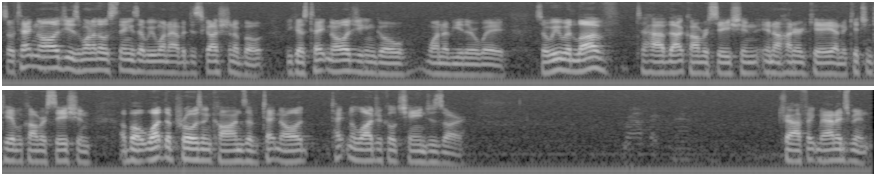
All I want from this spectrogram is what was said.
So technology is one of those things that we want to have a discussion about because technology can go one of either way. So we would love to have that conversation in a 100K and a kitchen table conversation about what the pros and cons of technolo- technological changes are. Traffic management,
